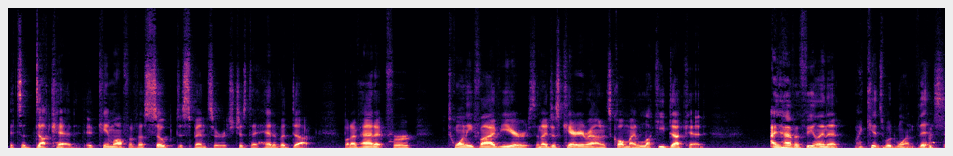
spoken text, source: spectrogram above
It's a duck head. It came off of a soap dispenser. It's just a head of a duck, but I've had it for 25 years, and I just carry it around. It's called my Lucky Duck Head. I have a feeling that my kids would want this.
